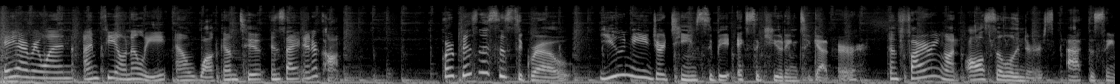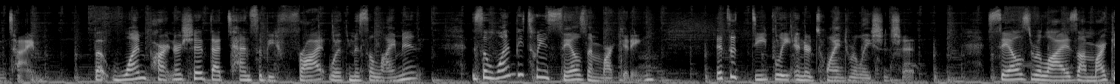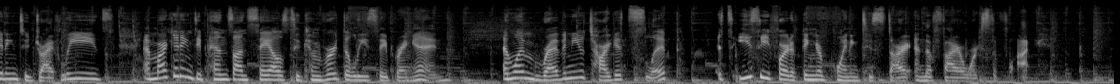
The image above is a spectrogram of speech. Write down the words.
Hey everyone, I'm Fiona Lee, and welcome to Inside Intercom. For businesses to grow, you need your teams to be executing together and firing on all cylinders at the same time. But one partnership that tends to be fraught with misalignment is the one between sales and marketing. It's a deeply intertwined relationship. Sales relies on marketing to drive leads, and marketing depends on sales to convert the leads they bring in. And when revenue targets slip, it's easy for the finger pointing to start and the fireworks to fly.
